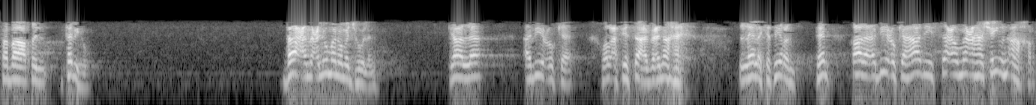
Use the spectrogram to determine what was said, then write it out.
فباطل. انتبهوا. باع معلوما ومجهولا. قال له أبيعك. والله في ساعة بعناها. الليلة كثيرا. فهم؟ قال أبيعك هذه الساعة ومعها شيء آخر.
